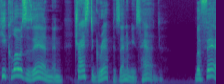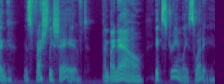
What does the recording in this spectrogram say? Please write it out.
He closes in and tries to grip his enemy's head. The Figg is freshly shaved, and by now, extremely sweaty.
